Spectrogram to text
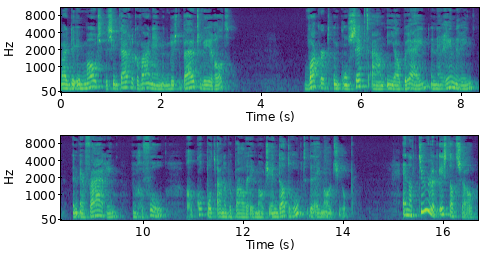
maar de emotie, de zintuigelijke waarneming, dus de buitenwereld, wakkert een concept aan in jouw brein, een herinnering, een ervaring, een gevoel, gekoppeld aan een bepaalde emotie. En dat roept de emotie op. En natuurlijk is dat zo,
